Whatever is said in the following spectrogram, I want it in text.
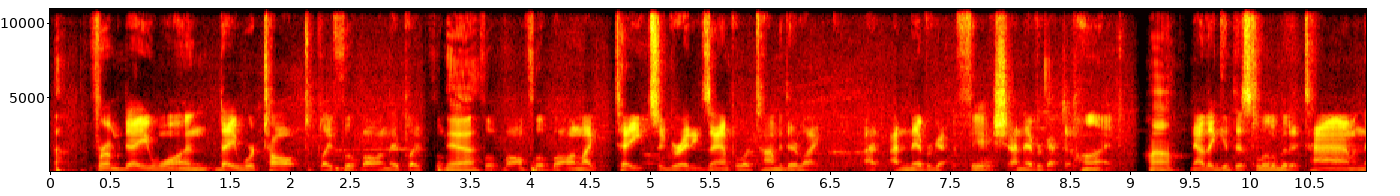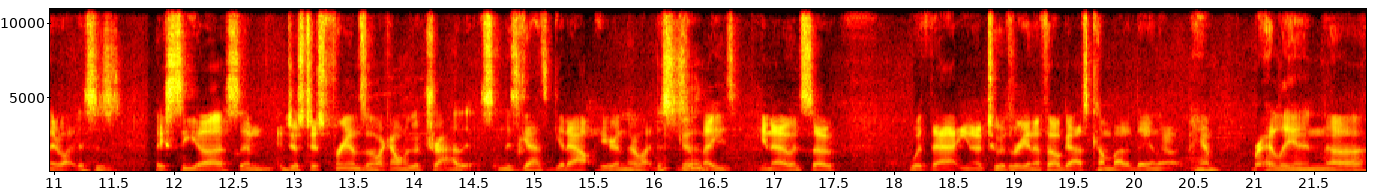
from day one, they were taught to play football, and they played football, Yeah. football, and football. And like Tate's a great example. Or Tommy, they're like, I, I never got to fish. I never got to hunt. Huh? Now they get this little bit of time, and they're like, this is. They see us and just as friends, and they're like, I want to go try this. And these guys get out here, and they're like, this is Good. amazing, you know. And so, with that, you know, two or three NFL guys come by today, and they're like, man, Bradley and uh,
